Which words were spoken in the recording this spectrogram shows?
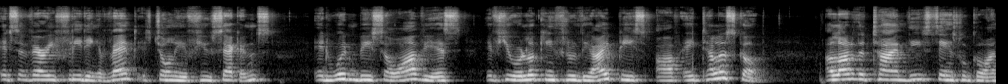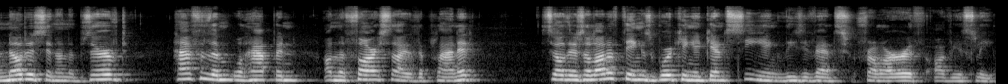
It's a very fleeting event, it's only a few seconds. It wouldn't be so obvious if you were looking through the eyepiece of a telescope. A lot of the time, these things will go unnoticed and unobserved. Half of them will happen on the far side of the planet, so there's a lot of things working against seeing these events from our Earth, obviously.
